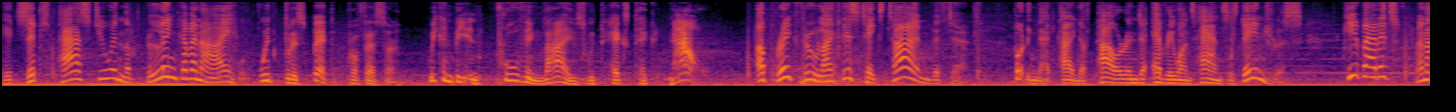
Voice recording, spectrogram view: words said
It zips past you in the blink of an eye. With respect, Professor, we can be improving lives with Hextech now. A breakthrough like this takes time, Viktor. Putting that kind of power into everyone's hands is dangerous. Keep at it, and I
